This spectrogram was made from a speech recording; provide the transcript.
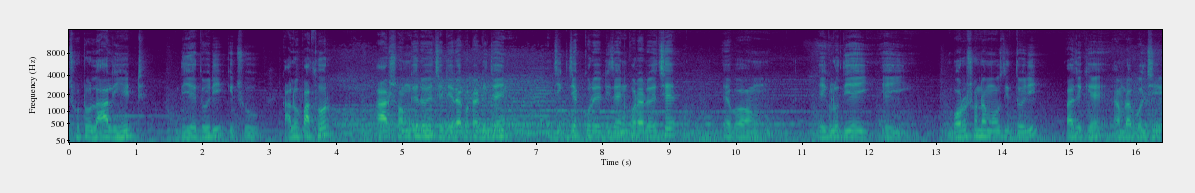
ছোট লাল ইট দিয়ে তৈরি কিছু কালো পাথর আর সঙ্গে রয়েছে টেরাকোটা ডিজাইন, জিগজ্যাগ করে ডিজাইন করা রয়েছে এবং এইগুলো দিয়েই এই বড় সোনা মসজিদ তৈরি। আজকে আমরা বলছি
